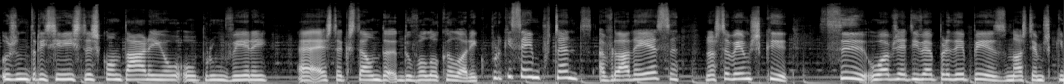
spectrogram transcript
os nutricionistas contarem ou, ou promoverem uh, esta questão de, do valor calórico, porque isso é importante, a verdade é essa. Nós sabemos que se o objetivo é perder peso, nós temos que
